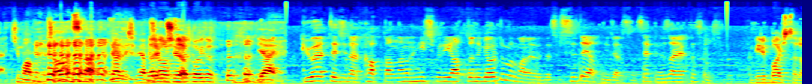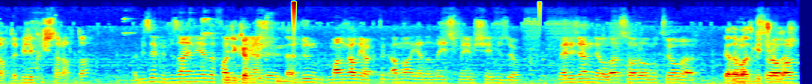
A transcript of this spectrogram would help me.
yani kim almıyorsa alınsın artık kardeşim yapacak Ben bir şey yok. koydum. Yani Güverteciler, kaptanların hiçbiri yattığını gördün mü manevrada? Siz de yatmayacaksınız. Hepiniz ayaktasınız. Biri baş tarafta, biri kış tarafta. Biz hepimiz aynı yerde fark Biri köprü yok. üstünde. Dün mangal yaktık ama yanında içmeye bir şeyimiz yok. Vereceğim diyorlar sonra unutuyorlar. Ya da Yok, vazgeçiyorlar. Kusura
